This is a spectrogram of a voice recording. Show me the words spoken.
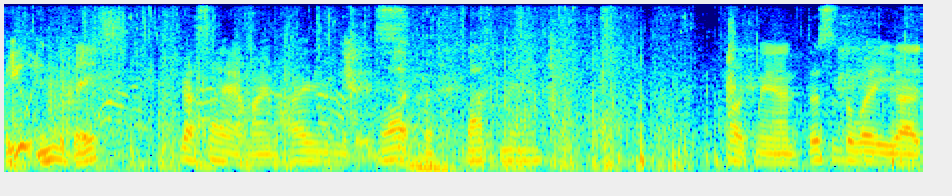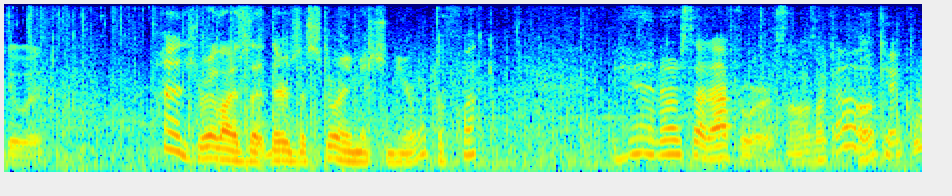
Are you in the base? Yes, I am. I am hiding in the base. What the fuck, man? Look, man, this is the way you gotta do it. I just realized that there's a story mission here. What the fuck? Yeah, I noticed that afterwards, and I was like, oh, okay, cool.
